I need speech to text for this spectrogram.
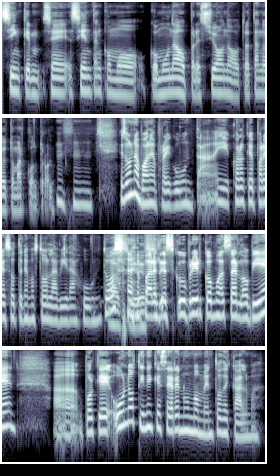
sin que se sientan como, como una opresión o tratando de tomar control? Es una buena pregunta y creo que por eso tenemos toda la vida juntos para descubrir cómo hacerlo bien, Ah, porque uno tiene que ser en un momento de calma.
